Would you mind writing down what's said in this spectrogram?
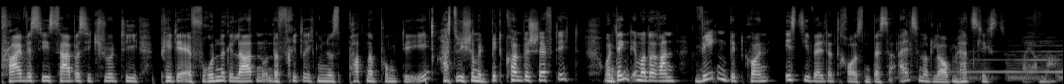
Privacy Cybersecurity PDF runtergeladen unter friedrich-partner.de? Hast du dich schon mit Bitcoin beschäftigt? Und denkt immer daran, wegen Bitcoin ist die Welt da draußen besser, als wir glauben. Herzlichst, euer Marc.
